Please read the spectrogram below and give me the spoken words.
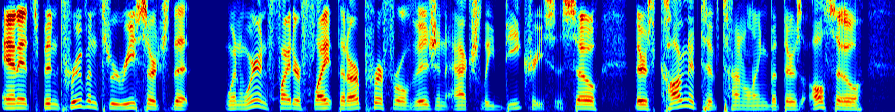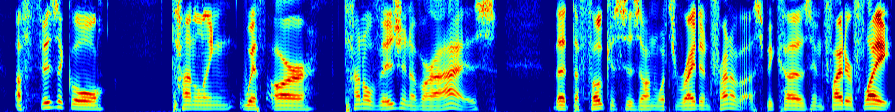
And it's been proven through research that when we're in fight or flight that our peripheral vision actually decreases. So there's cognitive tunneling, but there's also a physical tunneling with our tunnel vision of our eyes that the focus is on what's right in front of us because in fight or flight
